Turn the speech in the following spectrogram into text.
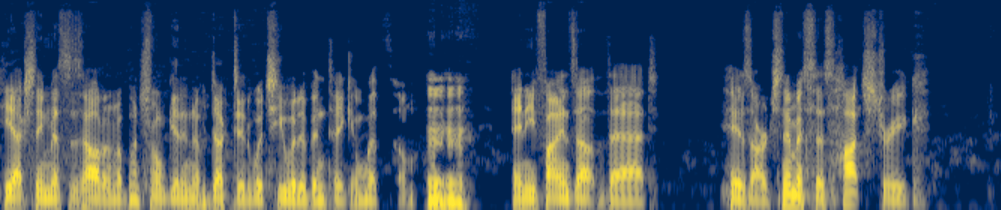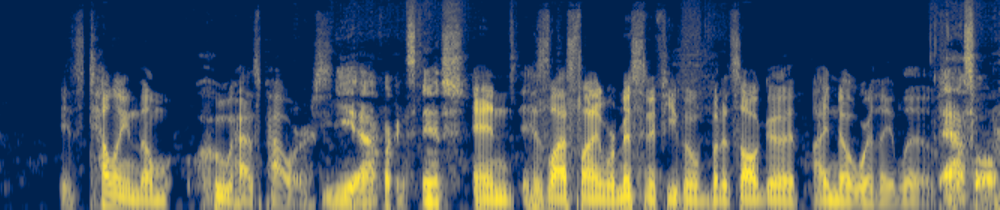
he actually misses out on a bunch of them getting abducted, which he would have been taken with them. hmm And he finds out that his arch nemesis, Hot Streak, is telling them who has powers. Yeah, fucking snitch, And his last line, we're missing a few people, but it's all good. I know where they live. asshole.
